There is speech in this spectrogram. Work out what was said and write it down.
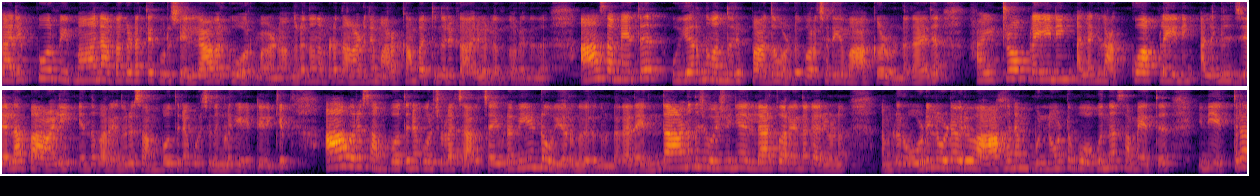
കരിപ്പൂർ വിമാന അപകടത്തെക്കുറിച്ച് എല്ലാവർക്കും ഓർമ്മ കാണും. അങ്ങനെയൊന്നും നമ്മുടെ നാടിന് മറക്കാൻ പറ്റുന്ന ഒരു കാര്യമല്ലെന്ന് പറയുന്നത്. ആ സമയത്ത് ഉയർന്നു വന്നൊരു പദമുണ്ട്. കുറച്ചധികം വാക്കുകളുണ്ട്. അതായത് ഹൈഡ്രോപ്ലെയിനിങ് അല്ലെങ്കിൽ അക്വാ പ്ലെയിനിങ് അല്ലെങ്കിൽ ജലപാളി എന്ന് പറയുന്ന ഒരു സംഭവത്തിനെ കുറിച്ച് നിങ്ങൾ കേട്ടിരിക്കും. ആ ഒരു സംഭവത്തിനെ കുറിച്ചുള്ള ചർച്ച ഇവിടെ വീണ്ടും ഉയർന്നു വരുന്നുണ്ട്. അതായത് എന്താണെന്ന് ചോദിച്ചു കഴിഞ്ഞാൽ എല്ലാവർക്കും അറിയുന്ന കാര്യമാണ്. നമ്മൾ റോഡിലൂടെ ഒരു വാഹനം മുന്നോട്ട് പോകുന്ന സമയത്ത് ഇനി എത്ര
